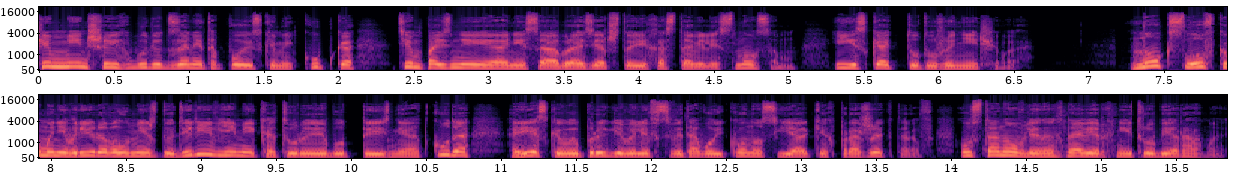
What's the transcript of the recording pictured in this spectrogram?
Чем меньше их будет занято поисками кубка, тем позднее они сообразят, что их оставили с носом, и искать тут уже нечего. Нокс ловко маневрировал между деревьями, которые будто из ниоткуда резко выпрыгивали в световой конус ярких прожекторов, установленных на верхней трубе рамы,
